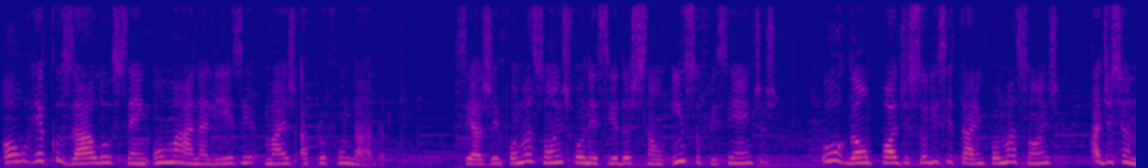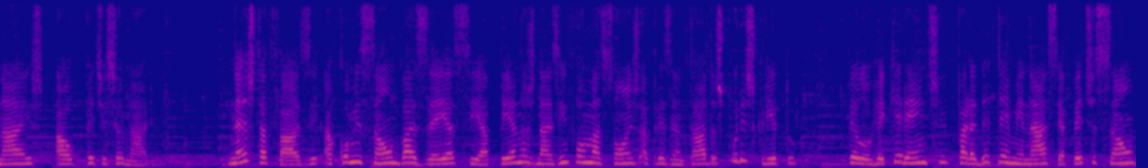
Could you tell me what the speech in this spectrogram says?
ou recusá-lo sem uma análise mais aprofundada. Se as informações fornecidas são insuficientes, o órgão pode solicitar informações adicionais ao peticionário. Nesta fase, a comissão baseia-se apenas nas informações apresentadas por escrito pelo requerente para determinar se a petição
